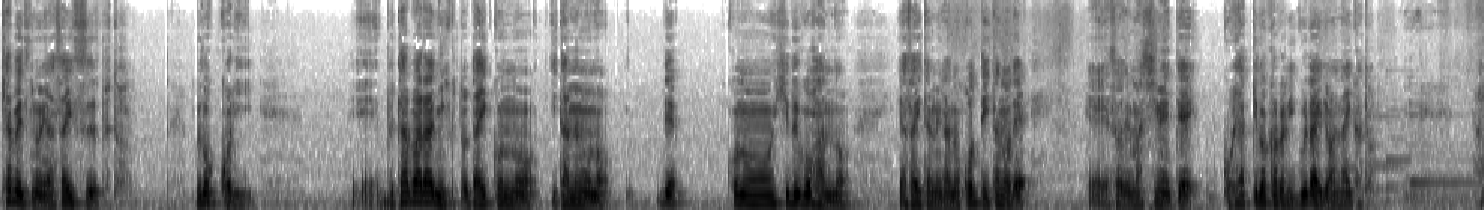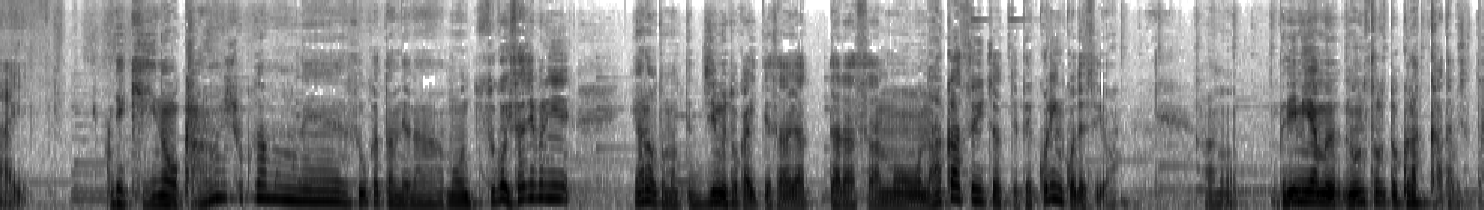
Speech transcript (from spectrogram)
キャベツの野菜スープと、ブロッコリー、えー、豚バラ肉と大根の炒め物。で、この昼ご飯の野菜炒めが残っていたので、えー、それま締めて500キロカロリーぐらいではないかと。はい。で、昨日、完食がもうね、すごかったんだよな。もう、すごい久しぶりにやろうと思って、ジムとか行ってさ、やったらさ、もうお腹空いちゃってペッコリンコですよ。あの、プレミアムノンソルトクラッカー食べちゃった。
